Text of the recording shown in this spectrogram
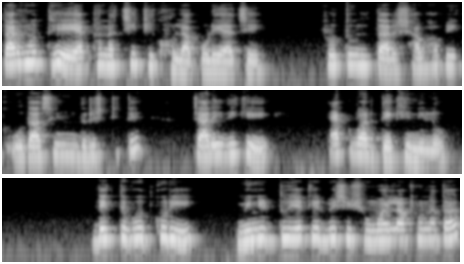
তার মধ্যে একখানা চিঠি খোলা পড়ে আছে। প্রতুল তার স্বাভাবিক উদাসীন দৃষ্টিতে চারিদিকে একবার দেখে নিল। দেখতে বোধ করি মিনিট দুয়েকের বেশি সময় লাগল না তার।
